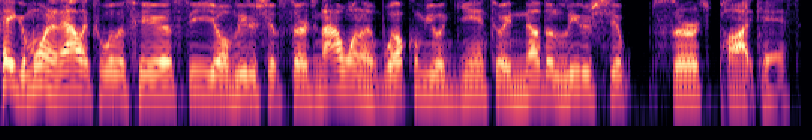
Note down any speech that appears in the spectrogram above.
Hey, good morning. Alex Willis here, CEO of Leadership Surge, and I want to welcome you again to another Leadership Surge podcast.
